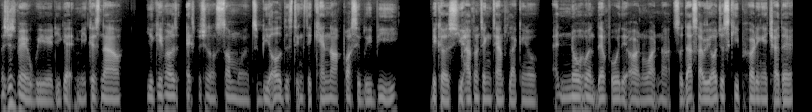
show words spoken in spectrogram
it's just very weird you get me because now you're giving all this on someone to be all these things they cannot possibly be because you have not taken time to like you know know them for who they are and whatnot. So that's how we all just keep hurting each other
